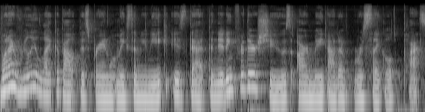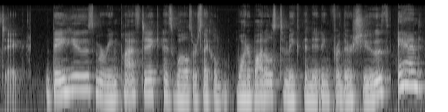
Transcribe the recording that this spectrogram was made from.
what I really like about this brand, what makes them unique, is that the knitting for their shoes are made out of recycled plastic. They use marine plastic as well as recycled water bottles to make the knitting for their shoes. And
